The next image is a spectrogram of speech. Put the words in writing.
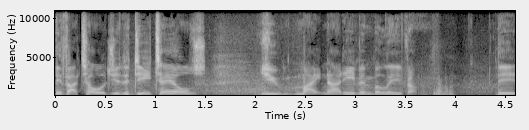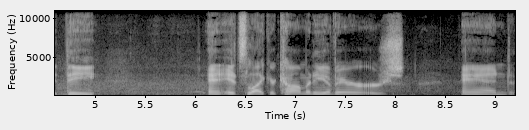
if I told you the details, you might not even believe them. The, the, and it's like a comedy of errors. And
